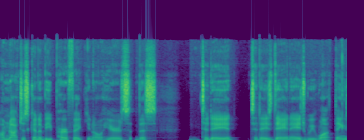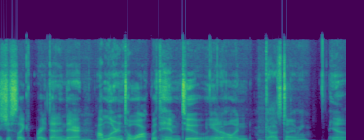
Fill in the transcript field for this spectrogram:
i'm not just going to be perfect. You know here's this today today's day and age. We want things just like right then and there. I'm learning to walk with him too you Yep. know and God's timing. yeah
